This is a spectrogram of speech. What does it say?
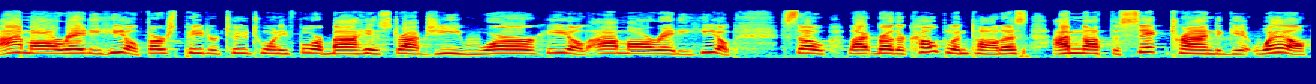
I'm already healed. 1 Peter 2.24, by his stripes ye were healed. I'm already healed. So, like Brother Copeland taught us, I'm not the sick trying to get well.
